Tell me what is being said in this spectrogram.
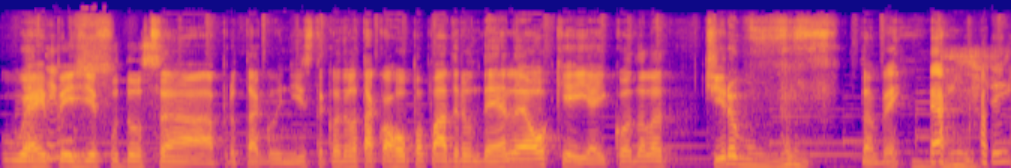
O Tem RPG uns- Fudosan, a protagonista, quando ela tá com a roupa padrão dela, é ok. Aí quando ela tira, vuf, também. Tem.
